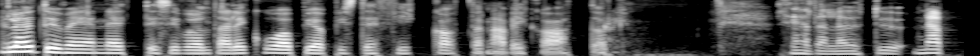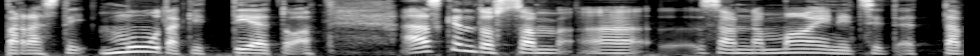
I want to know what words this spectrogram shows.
Ne löytyy meidän nettisivuilta eli kuopio.fi kautta navigaattori. Sieltä löytyy näppärästi muutakin tietoa. Äsken tuossa äh, Sanna mainitsit, että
